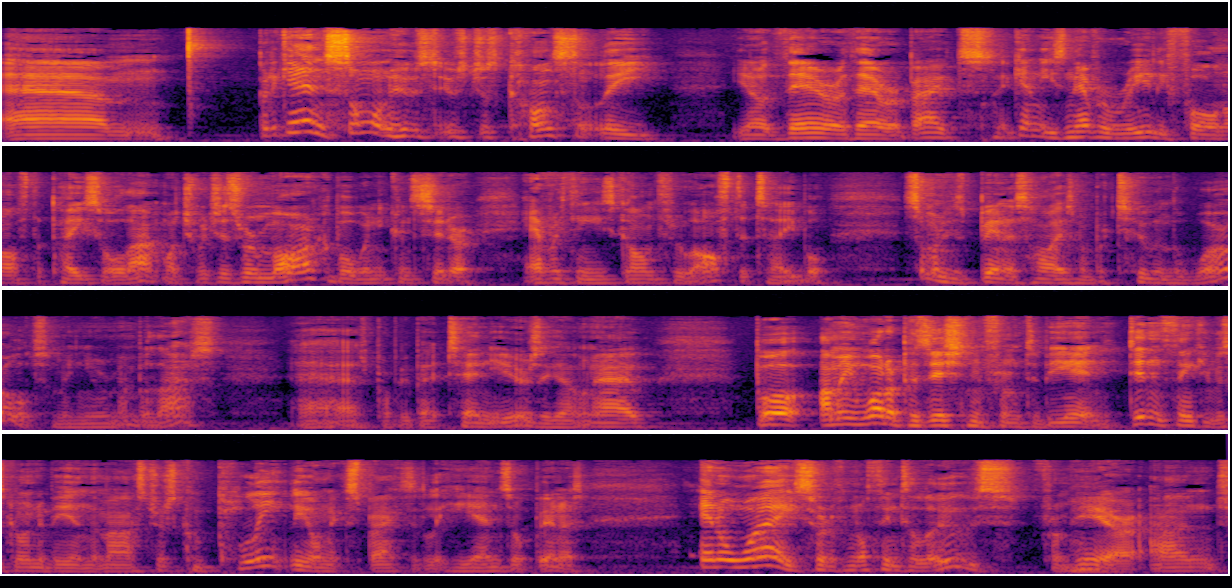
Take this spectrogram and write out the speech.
Um, but again, someone who's who's just constantly you know there or thereabouts. Again, he's never really fallen off the pace all that much, which is remarkable when you consider everything he's gone through off the table. Someone who's been as high as number two in the world. I mean, you remember that? Uh, it's probably about ten years ago now. But I mean, what a position for him to be in. Didn't think he was going to be in the Masters. Completely unexpectedly, he ends up in it. In a way, sort of nothing to lose from hmm. here, and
